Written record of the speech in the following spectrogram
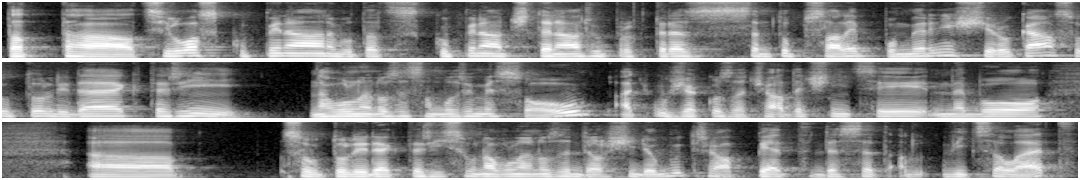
Ta, ta cílová skupina, nebo ta skupina čtenářů, pro které jsem to psal, je poměrně široká. Jsou to lidé, kteří na volné noze samozřejmě jsou, ať už jako začátečníci, nebo uh, jsou to lidé, kteří jsou na volné noze delší dobu, třeba 5, 10 a více let,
